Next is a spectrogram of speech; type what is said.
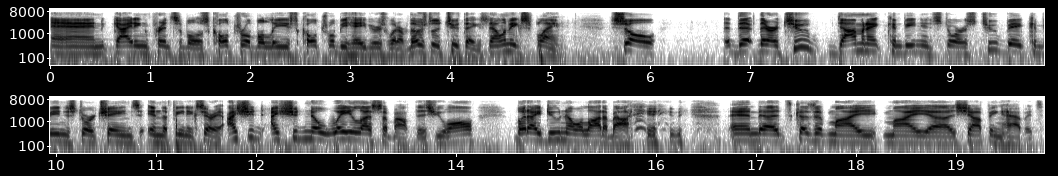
and guiding principles cultural beliefs cultural behaviors whatever. Those are the two things. Now let me explain. So there, there are two dominant convenience stores, two big convenience store chains in the Phoenix area. I should I should know way less about this, you all, but I do know a lot about it, and uh, it's because of my my uh, shopping habits.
